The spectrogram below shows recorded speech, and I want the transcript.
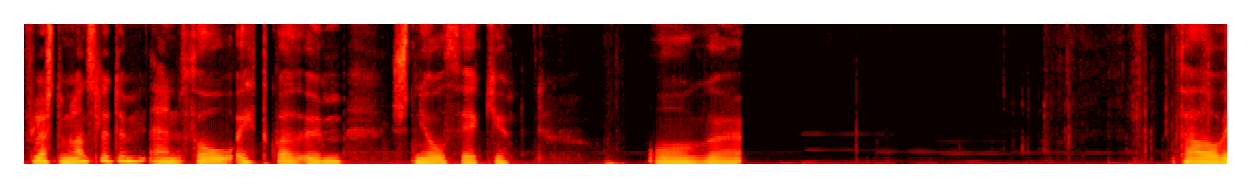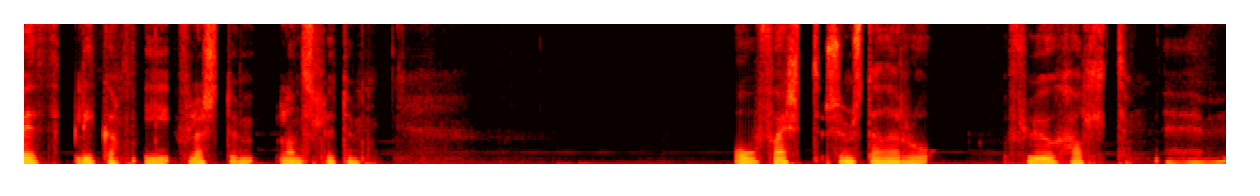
flestum landslutum en þó eitthvað um snjóþekju. Og uh, það á við líka í flestum landslutum ófært sumstaðar og flughált um,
